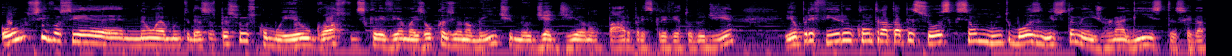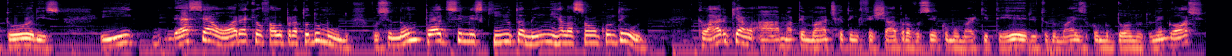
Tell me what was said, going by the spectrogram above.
Ou se você não é muito dessas pessoas, como eu, gosto de escrever, mas ocasionalmente, meu dia a dia eu não paro para escrever todo dia, eu prefiro contratar pessoas que são muito boas nisso também, jornalistas, redatores, e essa é a hora que eu falo para todo mundo. Você não pode ser mesquinho também em relação ao conteúdo. Claro que a, a matemática tem que fechar para você como marqueteiro e tudo mais, e como dono do negócio,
